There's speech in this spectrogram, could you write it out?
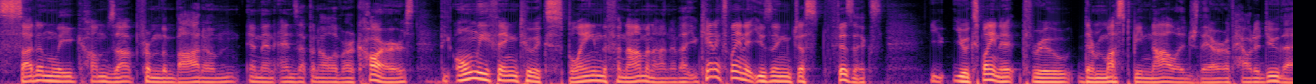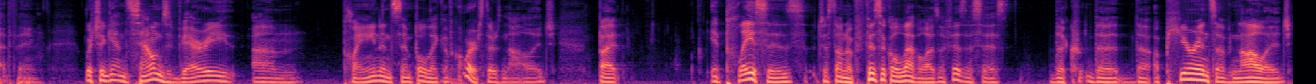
suddenly comes up from the bottom and then ends up in all of our cars the only thing to explain the phenomenon of that you can't explain it using just physics. You, you explain it through there must be knowledge there of how to do that thing which again sounds very um, plain and simple. Like of course there's knowledge but it places just on a physical level as a physicist the the the appearance of knowledge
